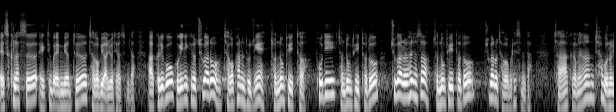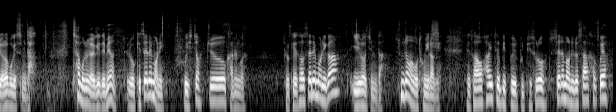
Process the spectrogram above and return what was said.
S클래스 액티브 앰비언트 작업이 완료되었습니다. 아, 그리고 고객님께서 추가로 작업하는 도중에 전동 트위터, 4D 전동 트위터도 추가를 하셔서 전동 트위터도 추가로 작업을 했습니다. 자, 그러면 차 문을 열어보겠습니다. 차 문을 열게 되면 이렇게 세레머니 보이시죠? 쭉 가는 거. 저렇게 해서 세레머니가 이루어집니다. 순정하고 동일하게. 그래서 화이트 빛 불빛으로 세레머니를 싹 하고요.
